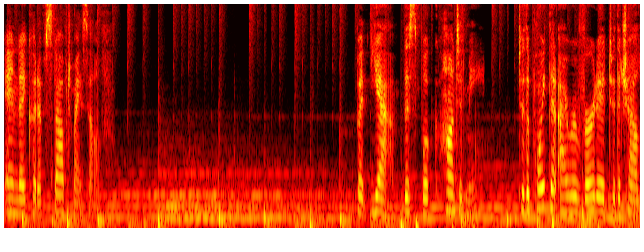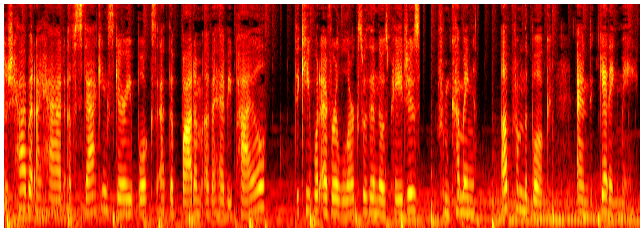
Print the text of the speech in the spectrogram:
and I could have stopped myself. But yeah, this book haunted me, to the point that I reverted to the childish habit I had of stacking scary books at the bottom of a heavy pile to keep whatever lurks within those pages from coming up from the book and getting me.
